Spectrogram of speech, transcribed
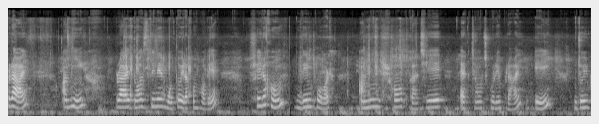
প্রায় আমি প্রায় দশ দিনের মতো এরকম হবে। সেই রকম দিন পর আমি সব গাছে এক চামচ করে প্রায় এই জৈব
